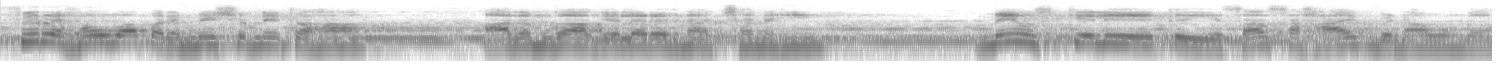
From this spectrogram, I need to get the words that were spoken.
फिर यहोवा परमेश्वर ने कहा, आदम का अकेला रहना अच्छा नहीं। मैं उसके लिए एक ऐसा सहायक बनाऊँगा,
